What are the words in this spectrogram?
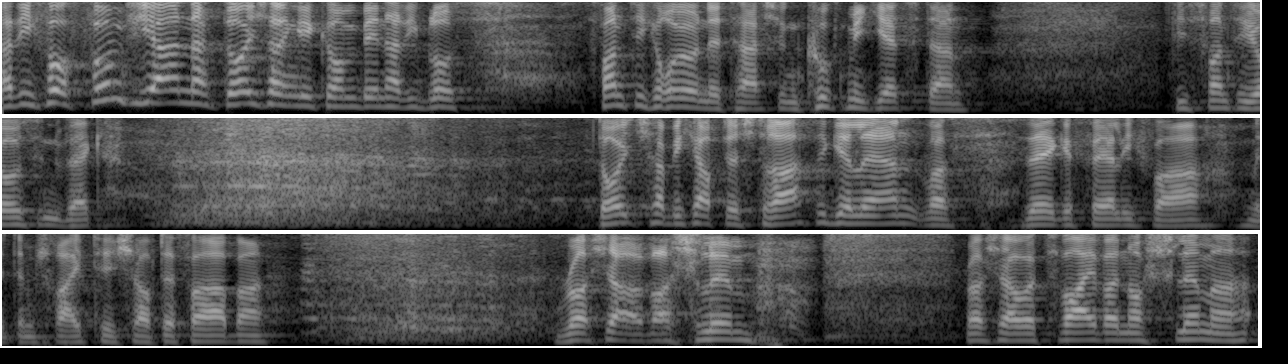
Als ich vor fünf Jahren nach Deutschland gekommen bin, hatte ich bloß 20 Euro in der Tasche und guck mich jetzt an. Die 20 Euro sind weg. Deutsch habe ich auf der Straße gelernt, was sehr gefährlich war mit dem Schreibtisch auf der Fahrbahn. Rush Hour war schlimm. Rush Hour 2 war noch schlimmer,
